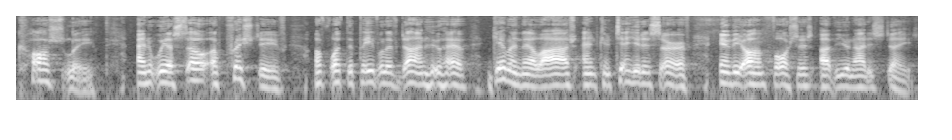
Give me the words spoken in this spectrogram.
costly. And we are so appreciative of what the people have done who have given their lives and continue to serve in the armed forces of the United States.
